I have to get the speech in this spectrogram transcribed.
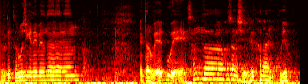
이렇게 들어오시게 되면은 일단 외부에 상가 화장실 하나 있고요.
